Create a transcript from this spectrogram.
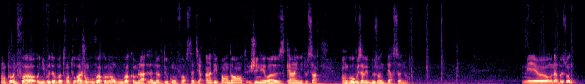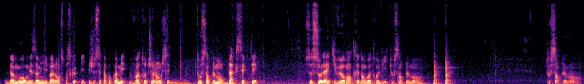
encore une fois, au niveau de votre entourage, on vous voit comment? On vous voit comme la, la neuf de confort, c'est-à-dire indépendante, généreuse, kind et tout ça. En gros, vous avez besoin de personne. Mais euh, on a besoin d'amour, mes amis, balance. Parce que je ne sais pas pourquoi, mais votre challenge, c'est tout simplement d'accepter ce soleil qui veut rentrer dans votre vie, tout simplement. Hein. Tout simplement. Hein.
